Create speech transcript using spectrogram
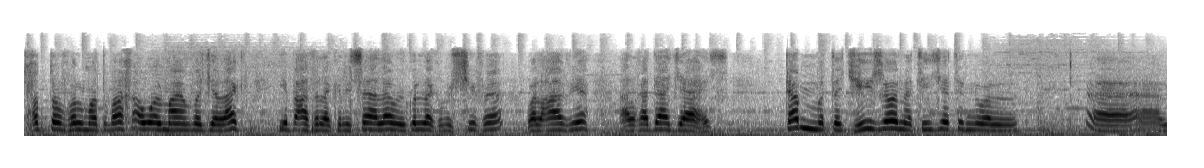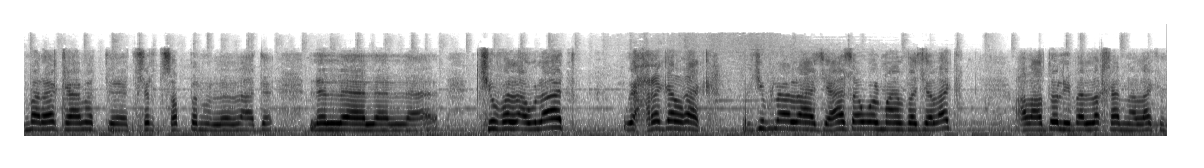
تحطه في المطبخ أول ما ينضج لك يبعث لك رسالة ويقول لك بالشفاء والعافية الغداء جاهز. تم تجهيزه نتيجة أنه آه، المرأة كانت تصير تصبن لل... لل... لل... تشوف الأولاد ويحرق الأكل وجبنا لها جهاز أول ما ينضج الأكل على طول يبلغها أن الأكل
